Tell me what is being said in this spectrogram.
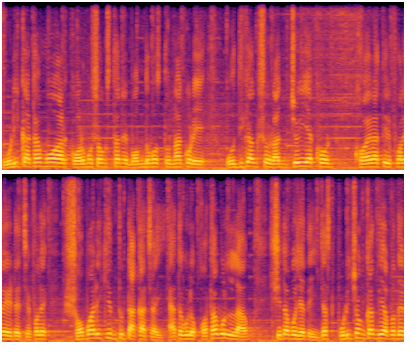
পরিকাঠামো আর কর্মসংস্থানের বন্দোবস্ত না করে অধিকাংশ রাজ্যই এখন ক্ষয়রাতির ফলে হেঁটেছে ফলে সবারই কিন্তু টাকা চাই এতগুলো কথা বললাম সেটা বোঝাতেই জাস্ট পরিসংখ্যান দিয়ে আপনাদের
